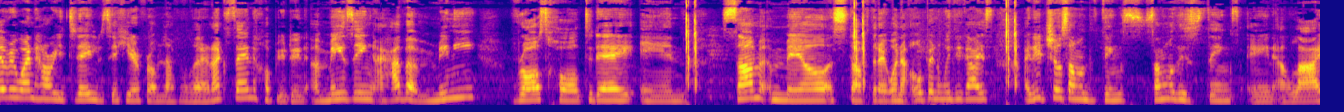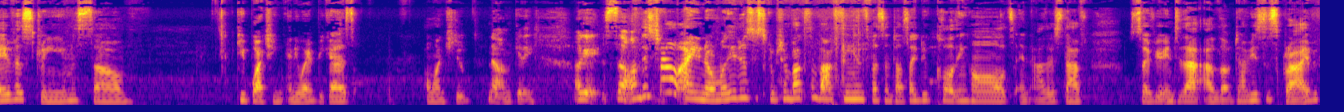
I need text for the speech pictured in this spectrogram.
everyone, how are you today? Lucia here from Laughing with an Accent. Hope you're doing amazing. I have a mini Ross haul today and some mail stuff that I want to open with you guys. I did show some of the things, some of these things in a live stream, so keep watching anyway because I want you to. No, I'm kidding. Okay, so on this channel, I normally do subscription box unboxings, but sometimes I do clothing hauls and other stuff. So if you're into that, I'd love to have you subscribe.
